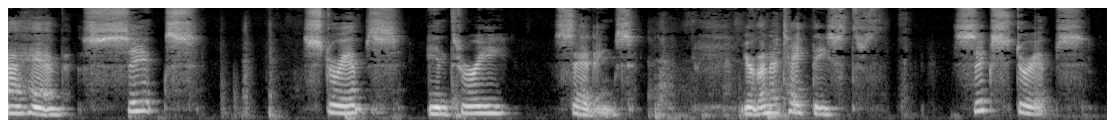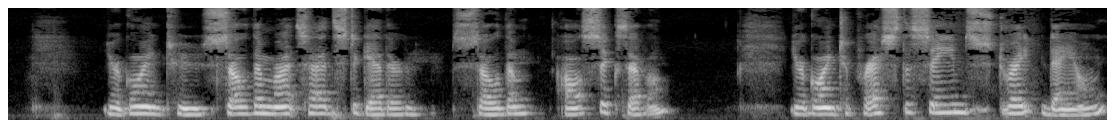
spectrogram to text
I have six strips in three settings. You're going to take these six strips, you're going to sew them right sides together, sew them, all six of them. You're going to press the seams straight down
